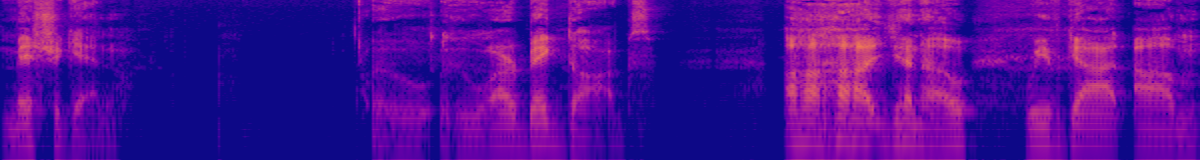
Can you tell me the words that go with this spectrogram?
Michigan who who are big dogs. Uh, you know, we've got um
